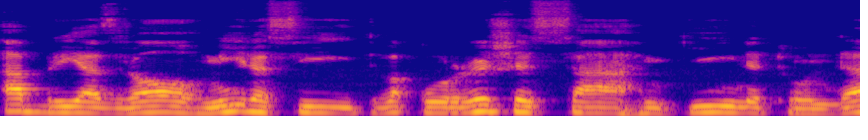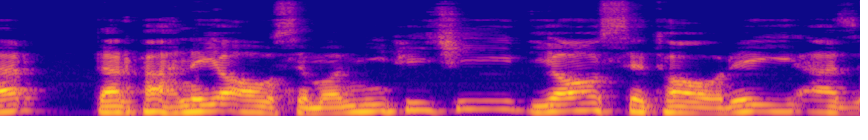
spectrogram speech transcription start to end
ابری از راه می رسید و قررش سهمگین تندر در پهنه آسمان میپیچید یا ستاره ای از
